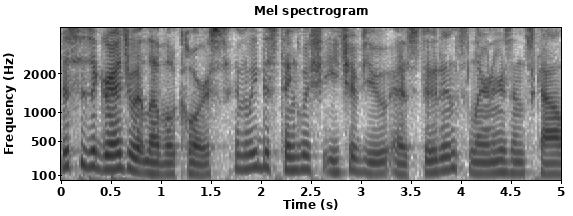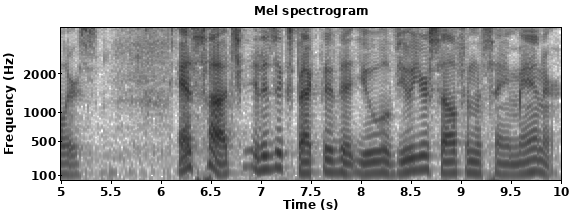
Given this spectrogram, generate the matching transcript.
This is a graduate level course, and we distinguish each of you as students, learners, and scholars. As such, it is expected that you will view yourself in the same manner.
